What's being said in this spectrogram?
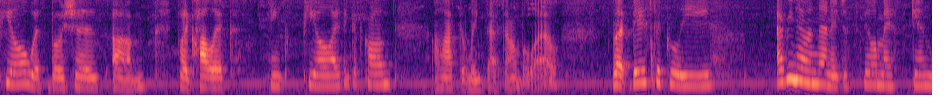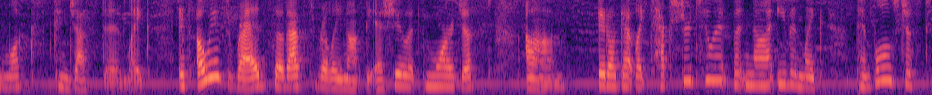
peel with Boscia's um, glycolic pink peel, I think it's called. I'll have to link that down below. But basically, every now and then I just feel my skin looks congested. Like it's always red, so that's really not the issue. It's more just, um, it'll get like texture to it, but not even like pimples, just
